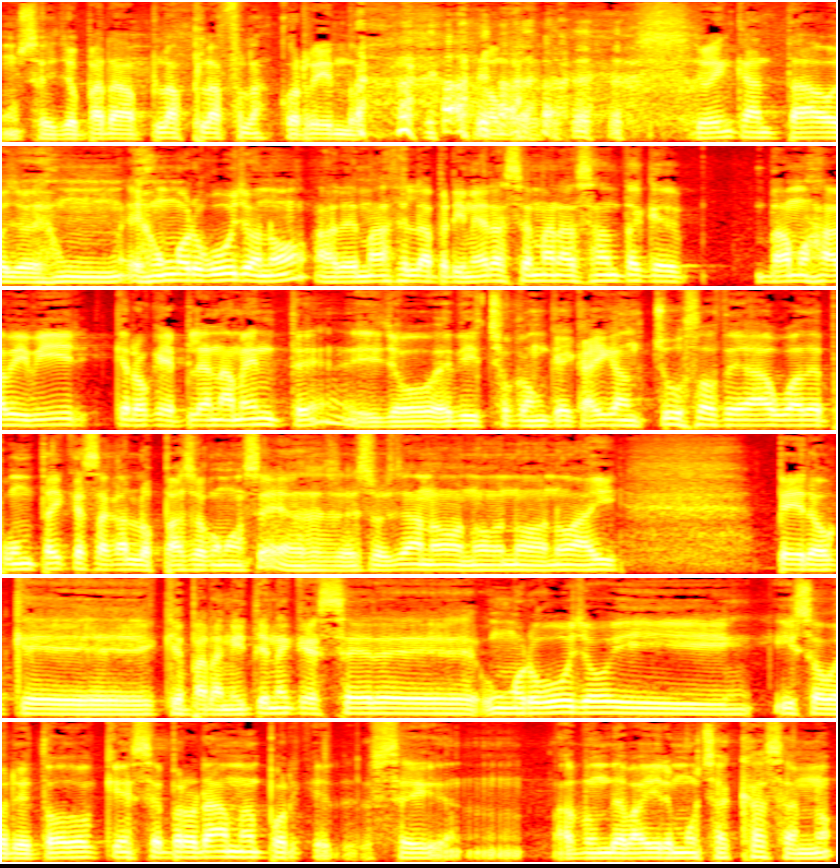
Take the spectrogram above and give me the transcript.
un sello para plas, plas, plas, corriendo. No, yo encantado, yo es un, es un orgullo, ¿no? Además de la primera Semana Santa que vamos a vivir, creo que plenamente, y yo he dicho que aunque caigan chuzos de agua de punta hay que sacar los pasos como sea, eso ya no, no, no, no hay pero que, que para mí tiene que ser eh, un orgullo y, y sobre todo que ese programa, porque sé a dónde va a ir muchas casas, ¿no?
